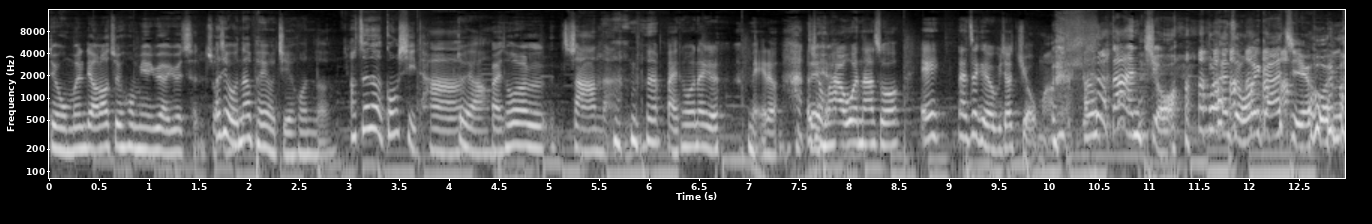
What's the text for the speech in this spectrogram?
对，我们聊到最后面越来越沉重，而且我那朋友结婚了，啊，真的恭喜他，对啊摆脱了渣男。摆脱那个没了。而且我们还要问他说：“哎、那这个有比较久吗？” 他说：“当然久啊，不然怎么会跟他结婚嘛？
